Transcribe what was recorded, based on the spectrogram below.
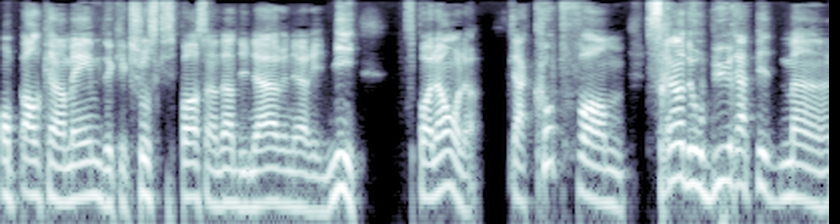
On parle quand même de quelque chose qui se passe en d'une heure, une heure et demie. C'est pas long, là. la courte forme, se rendre au but rapidement.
